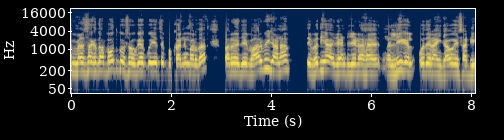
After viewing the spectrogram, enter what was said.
ਮਿਲ ਸਕਦਾ, ਬਹੁਤ ਕੁਝ ਹੋ ਗਿਆ, ਕੋਈ ਇੱਥੇ ਭੁੱਖਾ ਨਹੀਂ ਮਰਦਾ। ਪਰ ਜੇ ਬਾਹਰ ਵੀ ਜਾਣਾ ਤੇ ਵਧੀਆ ਏਜੰਟ ਜਿਹੜਾ ਹੈ ਲੀਗਲ ਉਹਦੇ ਰਾਹੀਂ ਜਾਓ, ਇਹ ਸਾਡੀ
